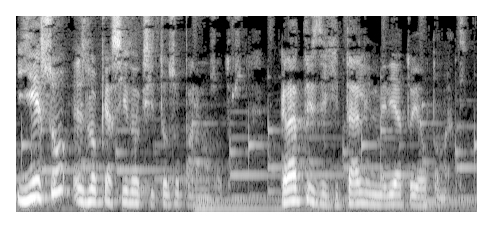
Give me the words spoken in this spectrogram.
Y eso es lo que ha sido exitoso para nosotros. Gratis, digital, inmediato y automático.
